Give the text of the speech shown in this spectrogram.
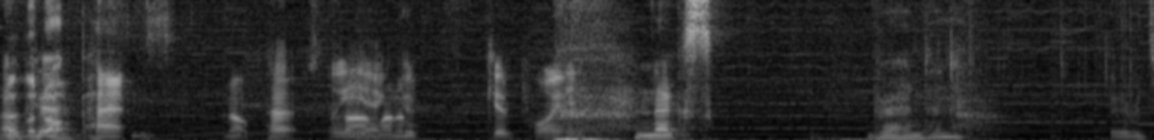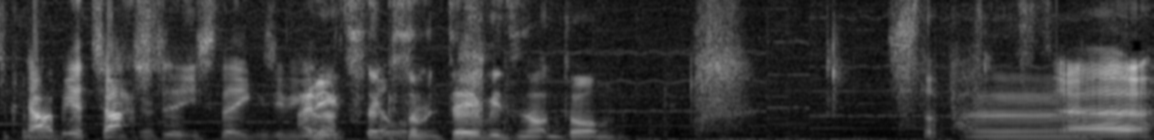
Well, they're not pets. not pets. Oh, farm yeah, good, animals. good point. Next, Brandon. David's Can't be attached to these things if you I need to think something. David's not done. It's the Uh, uh,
